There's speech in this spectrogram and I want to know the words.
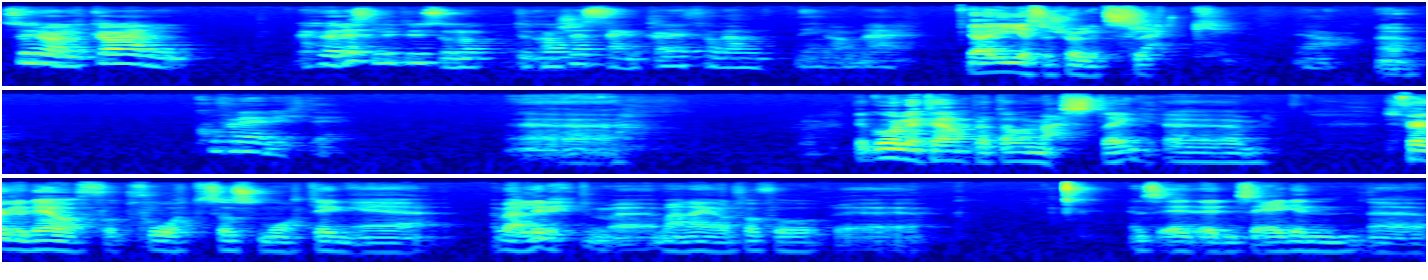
så er det allikevel høres det litt ut som at du kanskje senker litt forventningene. Ja, gi seg sjøl litt slack. Ja. Ja. Hvorfor det er viktig? Eh, det går litt igjen på dette med mestring. Eh, selvfølgelig det å få, få til sånne småting er veldig viktig, mener jeg, iallfall for eh, ens, ens egen eh,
